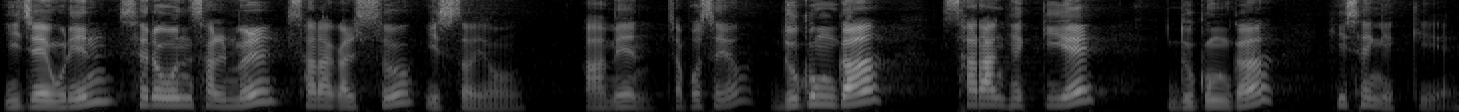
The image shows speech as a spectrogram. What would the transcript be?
이제 우린 새로운 삶을 살아갈 수 있어요. 아멘. 자, 보세요. 누군가 사랑했기에 누군가 희생했기에.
